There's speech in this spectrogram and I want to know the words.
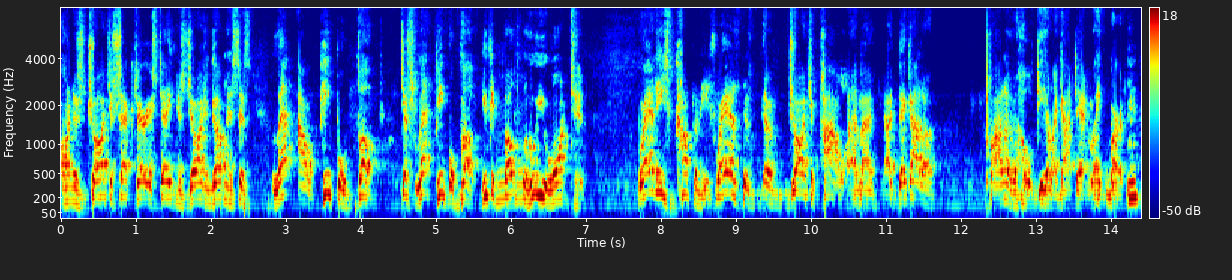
on this Georgia Secretary of State and this Georgia governor says, let our people vote. Just let people vote. You can mm-hmm. vote for who you want to. Where are these companies? Where's the uh, Georgia Power? I mean, I, they got a plot of the whole deal. I got that Lake Burton.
